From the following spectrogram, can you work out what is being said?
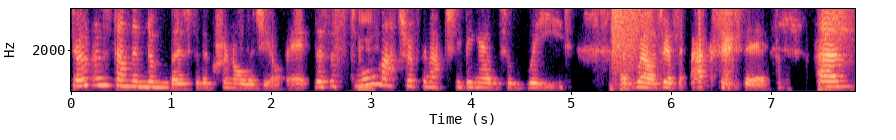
don't understand the numbers for the chronology of it. There's the small mm. matter of them actually being able to read as well as be able to access it. Um,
